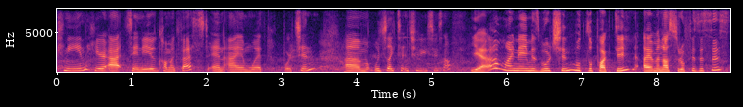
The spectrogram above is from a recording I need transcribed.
Kneen here at San Diego Comic Fest, and I am with Burçin. Um, would you like to introduce yourself? Yeah, my name is Burçin Mutlu Pakdil. I am an astrophysicist.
